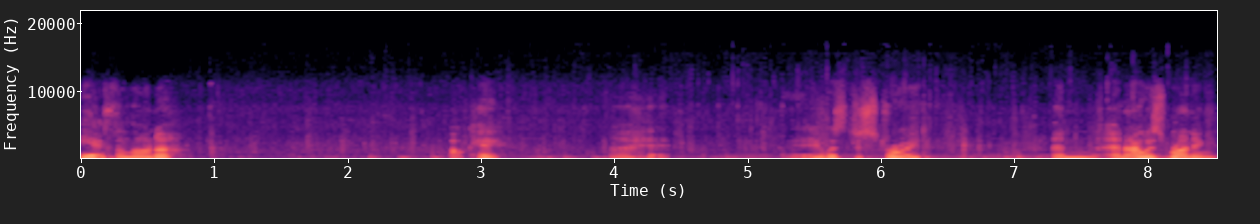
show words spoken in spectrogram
Yes. Salona? Okay. Uh, it, it was destroyed. And and I was running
